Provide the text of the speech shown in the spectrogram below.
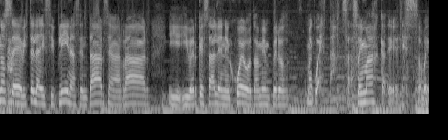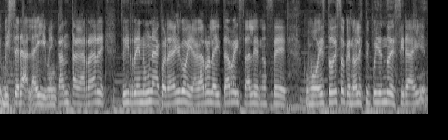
no sé, viste la disciplina, sentarse, agarrar y, y ver qué sale en el juego también, pero me cuesta, o sea, soy más eh, eso, visceral ahí, me encanta agarrar, estoy re en una con algo y agarro la guitarra y sale, no sé, como es todo eso que no le estoy pudiendo decir a alguien,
